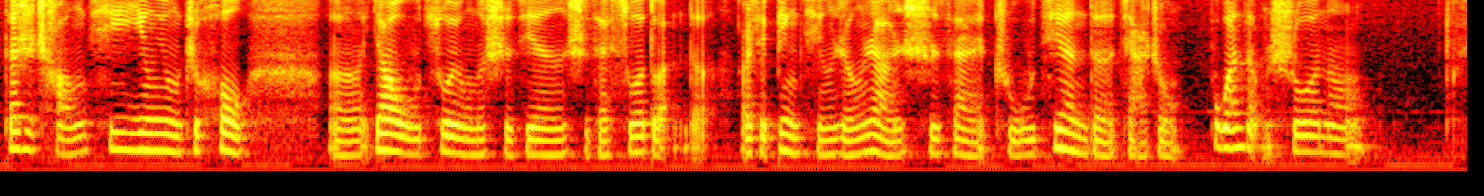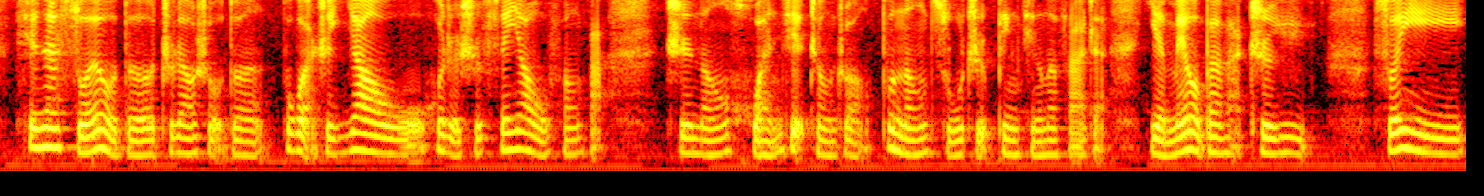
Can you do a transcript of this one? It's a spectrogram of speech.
但是长期应用之后。呃，药物作用的时间是在缩短的，而且病情仍然是在逐渐的加重。不管怎么说呢，现在所有的治疗手段，不管是药物或者是非药物方法，只能缓解症状，不能阻止病情的发展，也没有办法治愈。所以，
